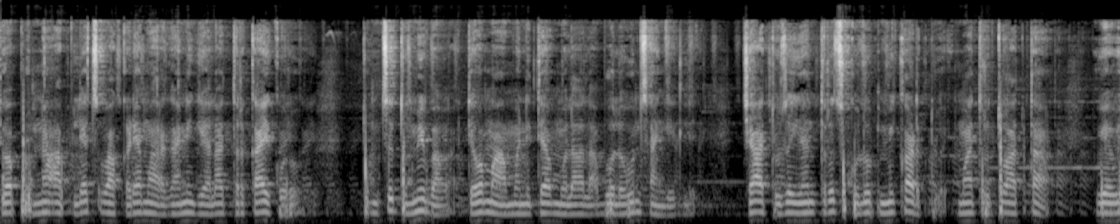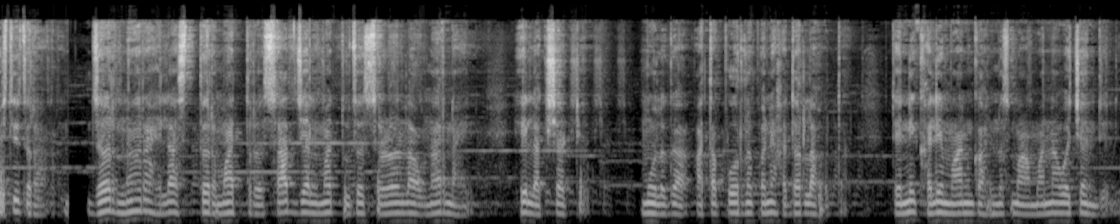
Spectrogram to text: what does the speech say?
तेव्हा पुन्हा आपल्याच वाकड्या मार्गाने गेला तर काय करू? तुमचं तुम्ही बघा. तेव्हा मामाने त्या मुलाला बोलवून सांगितले च्या तुझं यंत्रच कुलूप मी काढतोय. मात्र तू आता व्यवस्थित राहा. जर न राहिलास तर मात्र सात जन्मात तुझं सरळ लावणार नाही. हे लक्षात ठेव. मुलगा आता पूर्णपणे हादरला होता. त्यांनी खाली मान घालूनच मामांना वचन दिले.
